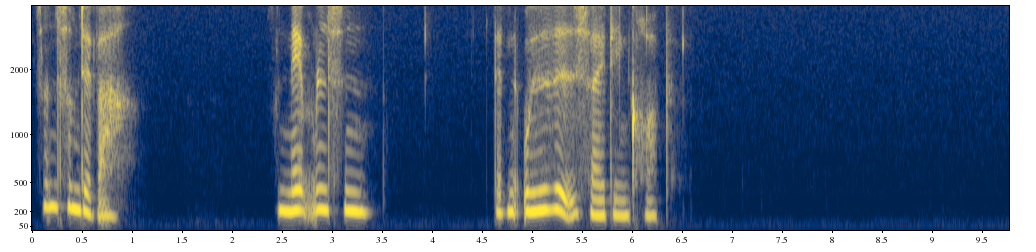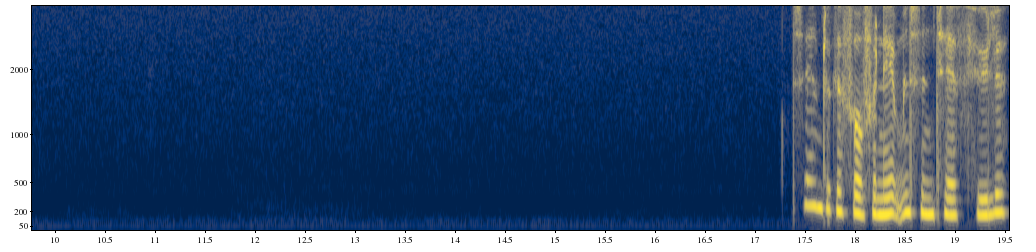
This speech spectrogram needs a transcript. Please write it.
sådan som det var. Fornemmelsen, lad den udvide sig i din krop. Se om du kan få fornemmelsen til at fylde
